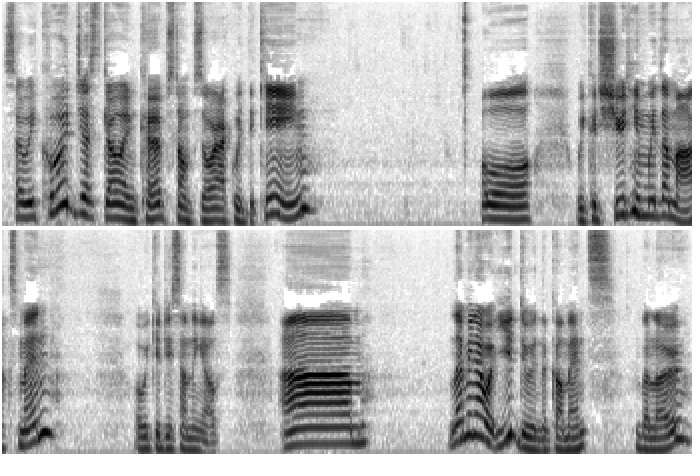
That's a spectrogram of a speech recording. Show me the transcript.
So we could just go and curb stomp Zorak with the king. Or we could shoot him with a marksman. Or we could do something else. Um, let me know what you'd do in the comments below.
